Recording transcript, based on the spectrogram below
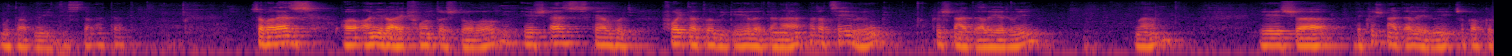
mutatni tiszteletet. Szóval ez a, annyira egy fontos dolog, és ez kell, hogy folytatódik életen át, mert a célunk Krisnát elérni, nem? És, de Krisnát elérni csak akkor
